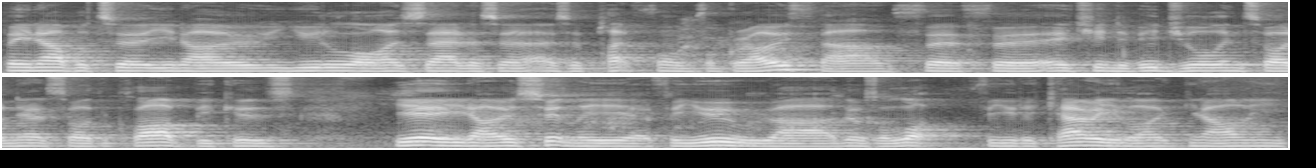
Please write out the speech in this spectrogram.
being able to you know utilize that as a, as a platform for growth um, for, for each individual inside and outside the club because yeah you know certainly uh, for you uh, there was a lot for you to carry like you know only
